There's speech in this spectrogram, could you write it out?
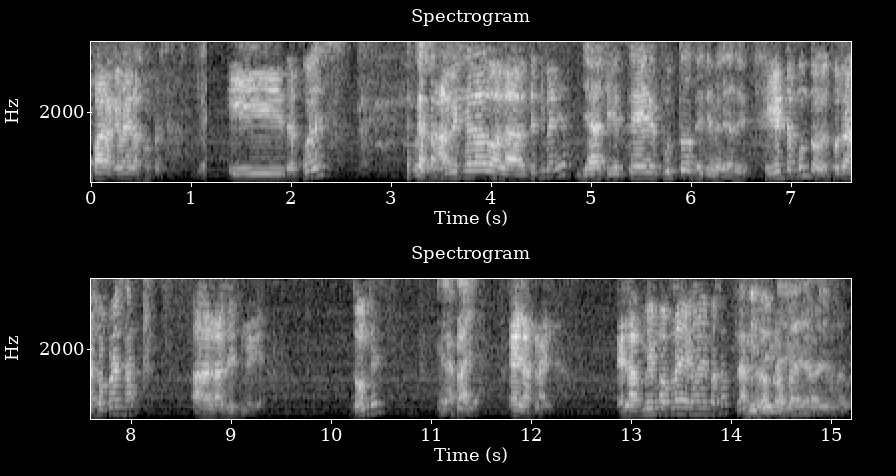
para que veáis la sorpresa. Y después... Bueno, ¿Habéis quedado a las diez y media? ya, siguiente punto, diez y media, sí. Siguiente punto, después de la sorpresa, a las diez y media. ¿Dónde? En la playa. En la playa. ¿En la misma playa que el año pasado? La misma, La misma playa. playa, el año pasado.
